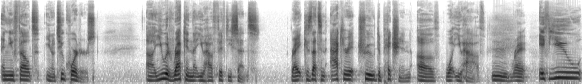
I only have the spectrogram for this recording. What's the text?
and you felt, you know, two quarters, uh, you would reckon that you have 50 cents, right? Because that's an accurate, true depiction of what you have. Mm, right. If you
